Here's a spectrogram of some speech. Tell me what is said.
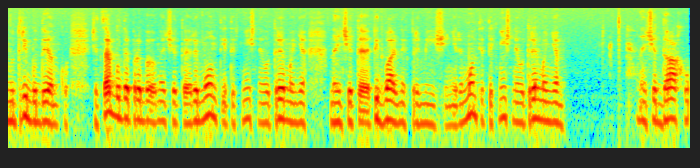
внутрі будинку, чи це буде значить, ремонт і технічне утримання значить, підвальних приміщень, ремонт і технічне утримання значить, даху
